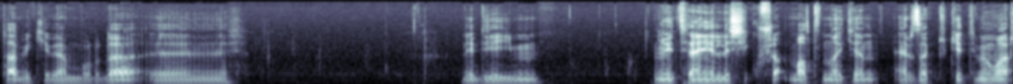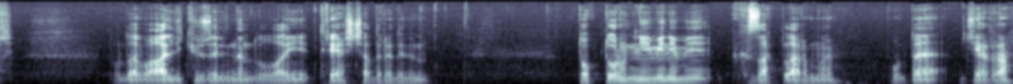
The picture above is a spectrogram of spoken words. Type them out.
Tabii ki ben burada ee, ne diyeyim Yönetilen yerleşik kuşatma altındayken erzak tüketimi var. Burada valilik özelinden dolayı triyaj çadırı dedim. Doktorun yemini mi, kızaklar mı? Burada cerrah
